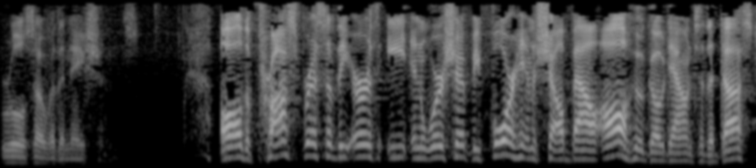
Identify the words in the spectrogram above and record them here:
rules over the nations. All the prosperous of the earth eat and worship. Before him shall bow all who go down to the dust,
